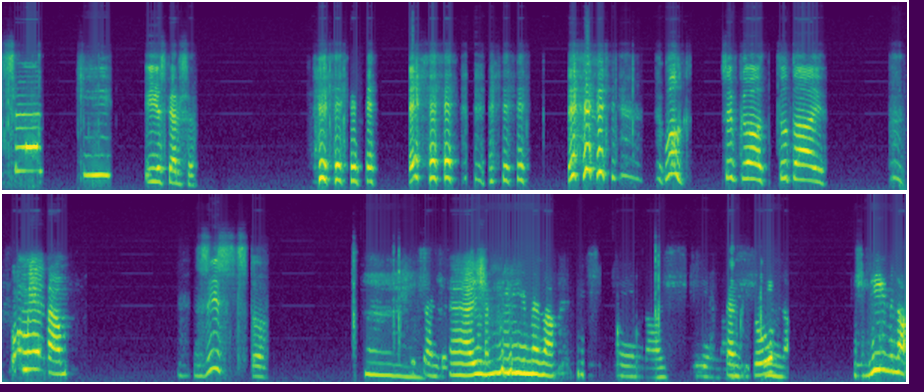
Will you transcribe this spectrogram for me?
czeki. I jest pierwszy. Łuk! Szybko! Tutaj! Umieram! Zniszcz to! Hmm. Tędy. E, zimno. Zimno, zimno, tu? zimno. Zimno.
